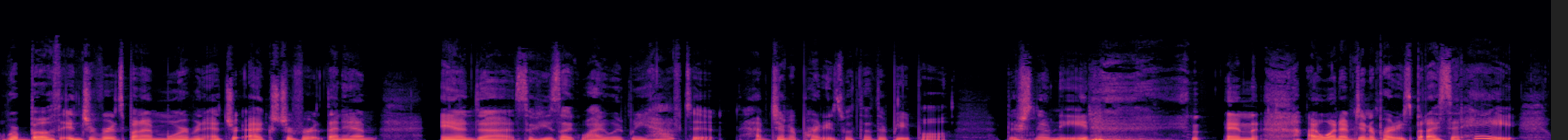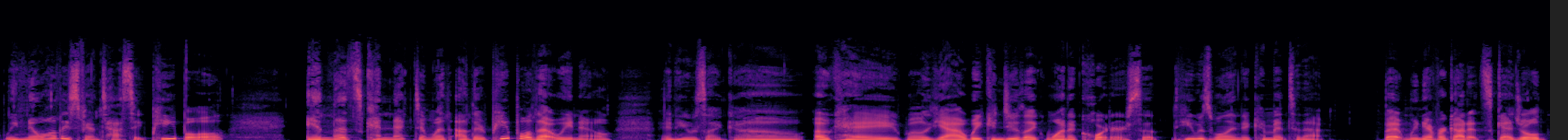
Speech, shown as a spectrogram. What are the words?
we're both introverts, but I'm more of an extro- extrovert than him. And uh, so he's like, why would we have to have dinner parties with other people? There's no need. and I want to have dinner parties, but I said, hey, we know all these fantastic people and let's connect him with other people that we know. And he was like, oh, okay. Well, yeah, we can do like one a quarter. So he was willing to commit to that, but we never got it scheduled.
